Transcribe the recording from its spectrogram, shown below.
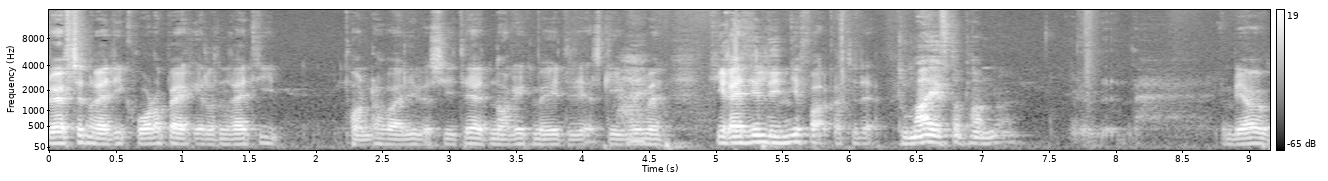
drafte den rigtige quarterback, eller den rigtige punter, var jeg lige ved at sige. Det er nok ikke med i det der schema, men de rigtige linjefolk og det der. Du er meget efter ponder. Jamen, jeg vil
